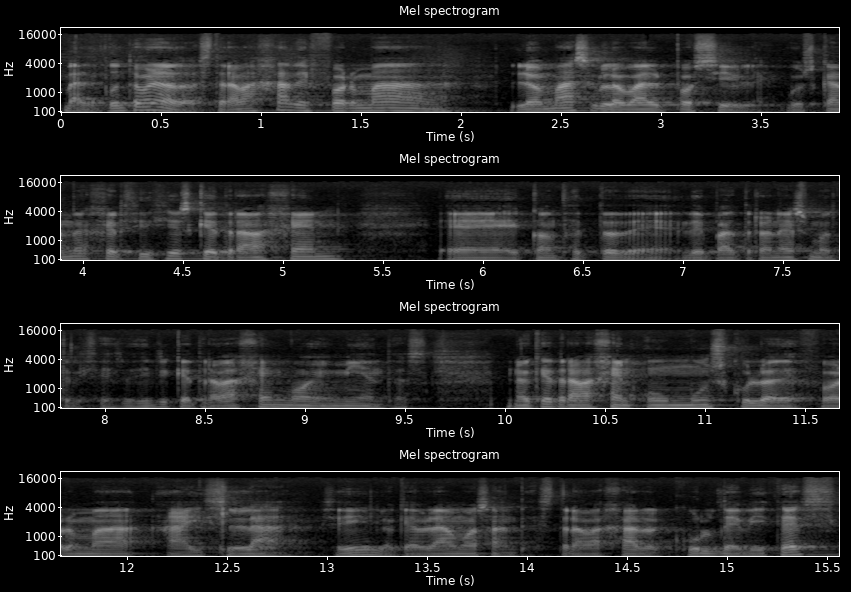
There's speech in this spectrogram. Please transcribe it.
Vale, punto número dos. Trabaja de forma lo más global posible, buscando ejercicios que trabajen eh, concepto de, patrones motrices, es decir, que trabajen movimientos, no que trabajen un músculo de forma aislada, ¿sí? Lo que hablábamos antes, trabajar curl de bíceps,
